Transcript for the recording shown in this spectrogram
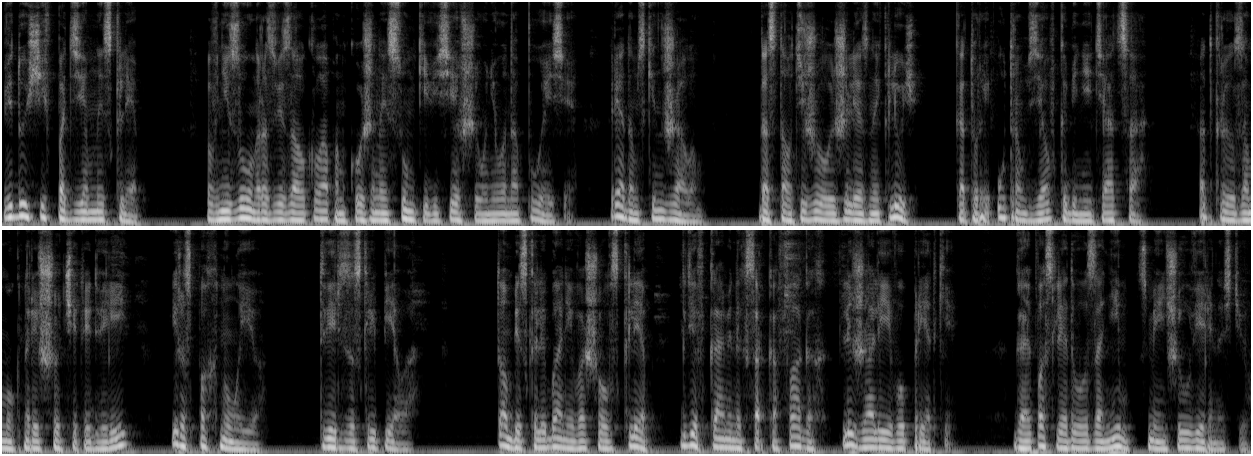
ведущей в подземный склеп. Внизу он развязал клапан кожаной сумки, висевшей у него на поясе, рядом с кинжалом. Достал тяжелый железный ключ, который утром взял в кабинете отца открыл замок на решетчатой двери и распахнул ее. Дверь заскрипела. Том без колебаний вошел в склеп, где в каменных саркофагах лежали его предки. Гай последовал за ним с меньшей уверенностью.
